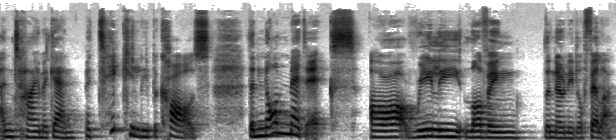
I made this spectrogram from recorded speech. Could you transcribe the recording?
and time again, particularly because the non medics are really loving the no needle filler.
